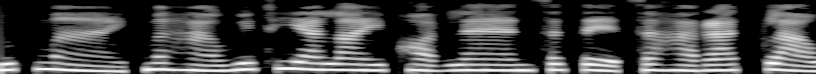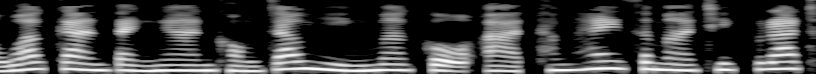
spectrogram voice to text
ยุคใหม่ มหาวิทยาลัยพอร์ตแลนด์สเตทสหรัฐกล่าวว่าการแต่งงานของเจ้าหญิงมาโกะอาจทำให้สมาชิกราช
